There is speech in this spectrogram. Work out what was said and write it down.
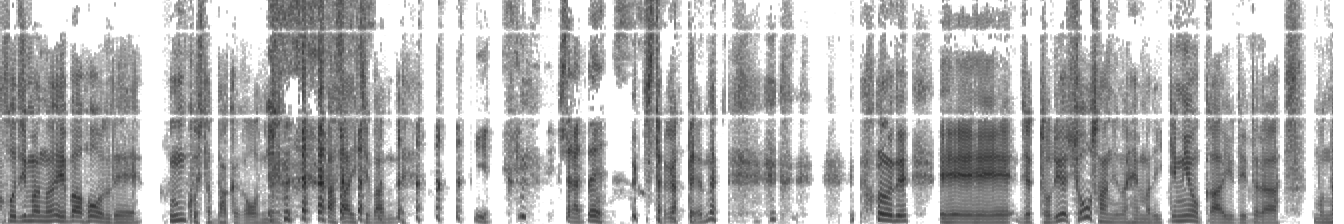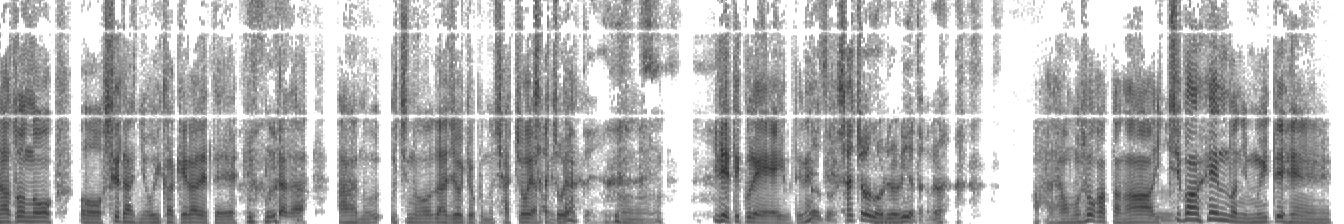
小島のエヴァホールで、うんこしたバカがおんねん。朝一番で。したかったね。したかったよね。ほんで、えー、じゃあ、とりあえず、小三時の辺まで行ってみようか、言うてたら、もう謎のおセダンに追いかけられて、見たら、あの、うちのラジオ局の社長やってね。社長やって。うん。入れてくれ、言うてねそ。うそう。社長ノリノリやったからな。あれ、面白かったな、うん一番変路に向いてへん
